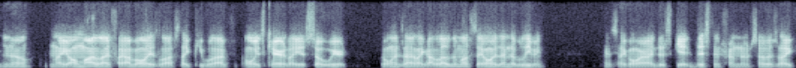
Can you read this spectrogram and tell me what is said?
You know, like all my life, like I've always lost like people I've always cared. Like it's so weird. The ones that like I love the most, they always end up leaving. It's like, or I just get distant from them. So it's like,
